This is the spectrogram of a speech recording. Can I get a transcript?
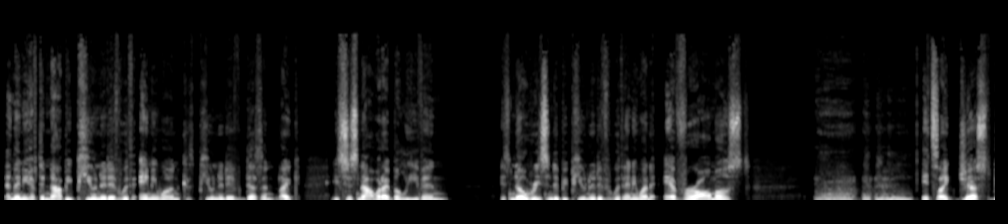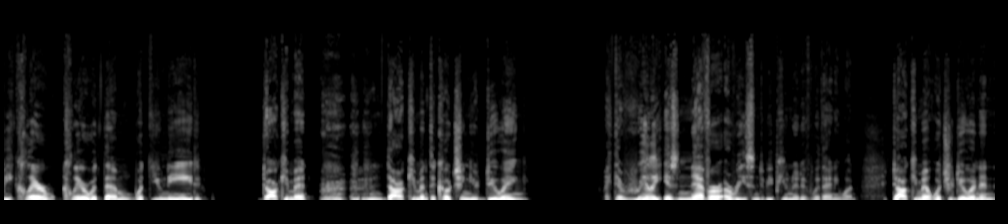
And then you have to not be punitive with anyone because punitive doesn't like, it's just not what I believe in. It's no reason to be punitive with anyone ever almost. it's like just be clear clear with them what you need. Document document the coaching you're doing like there really is never a reason to be punitive with anyone. Document what you're doing and,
